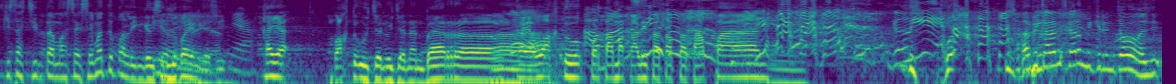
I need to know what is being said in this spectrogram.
kisah cinta masa SMA tuh paling gak bisa Iya, dilupain iya, gak iya. sih? Iya. Kayak waktu hujan-hujanan bareng, Ah. kayak waktu pertama kali tatap-tatapan. Geli. Tapi kalian sekarang mikirin cowok gak sih?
